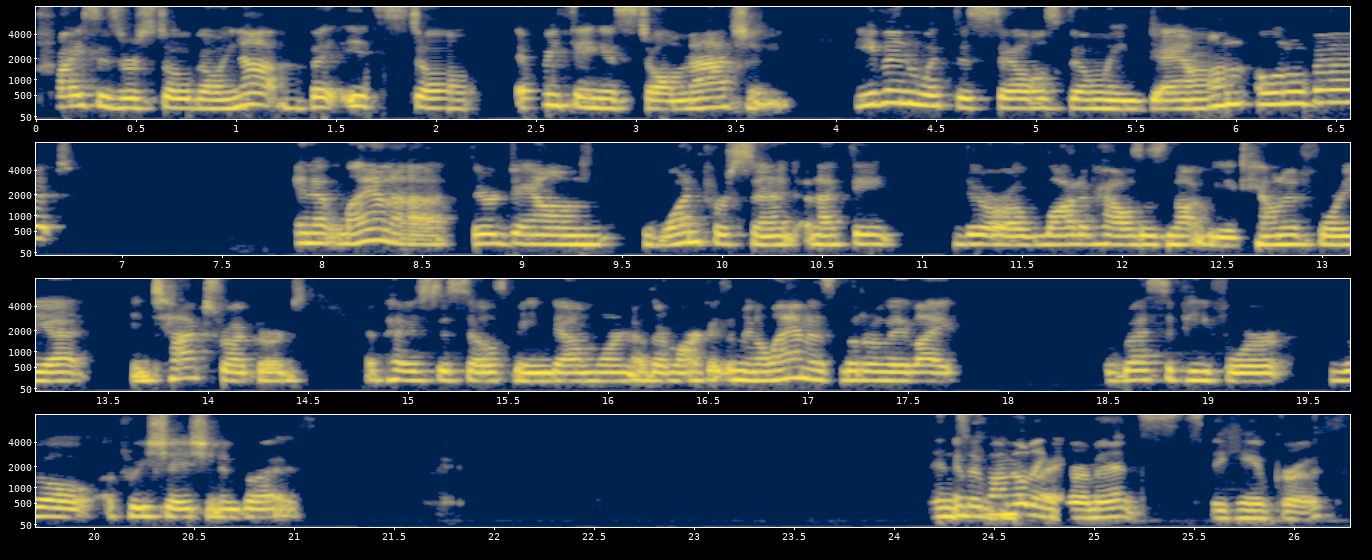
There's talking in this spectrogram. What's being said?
prices are still going up, but it's still everything is still matching. Even with the sales going down a little bit, in Atlanta, they're down 1%. And I think there are a lot of houses not being accounted for yet in tax records opposed to sales being down more in other markets. I mean, Atlanta is literally like a recipe for real appreciation and growth. Right. And so building rate. permits, speaking of growth.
